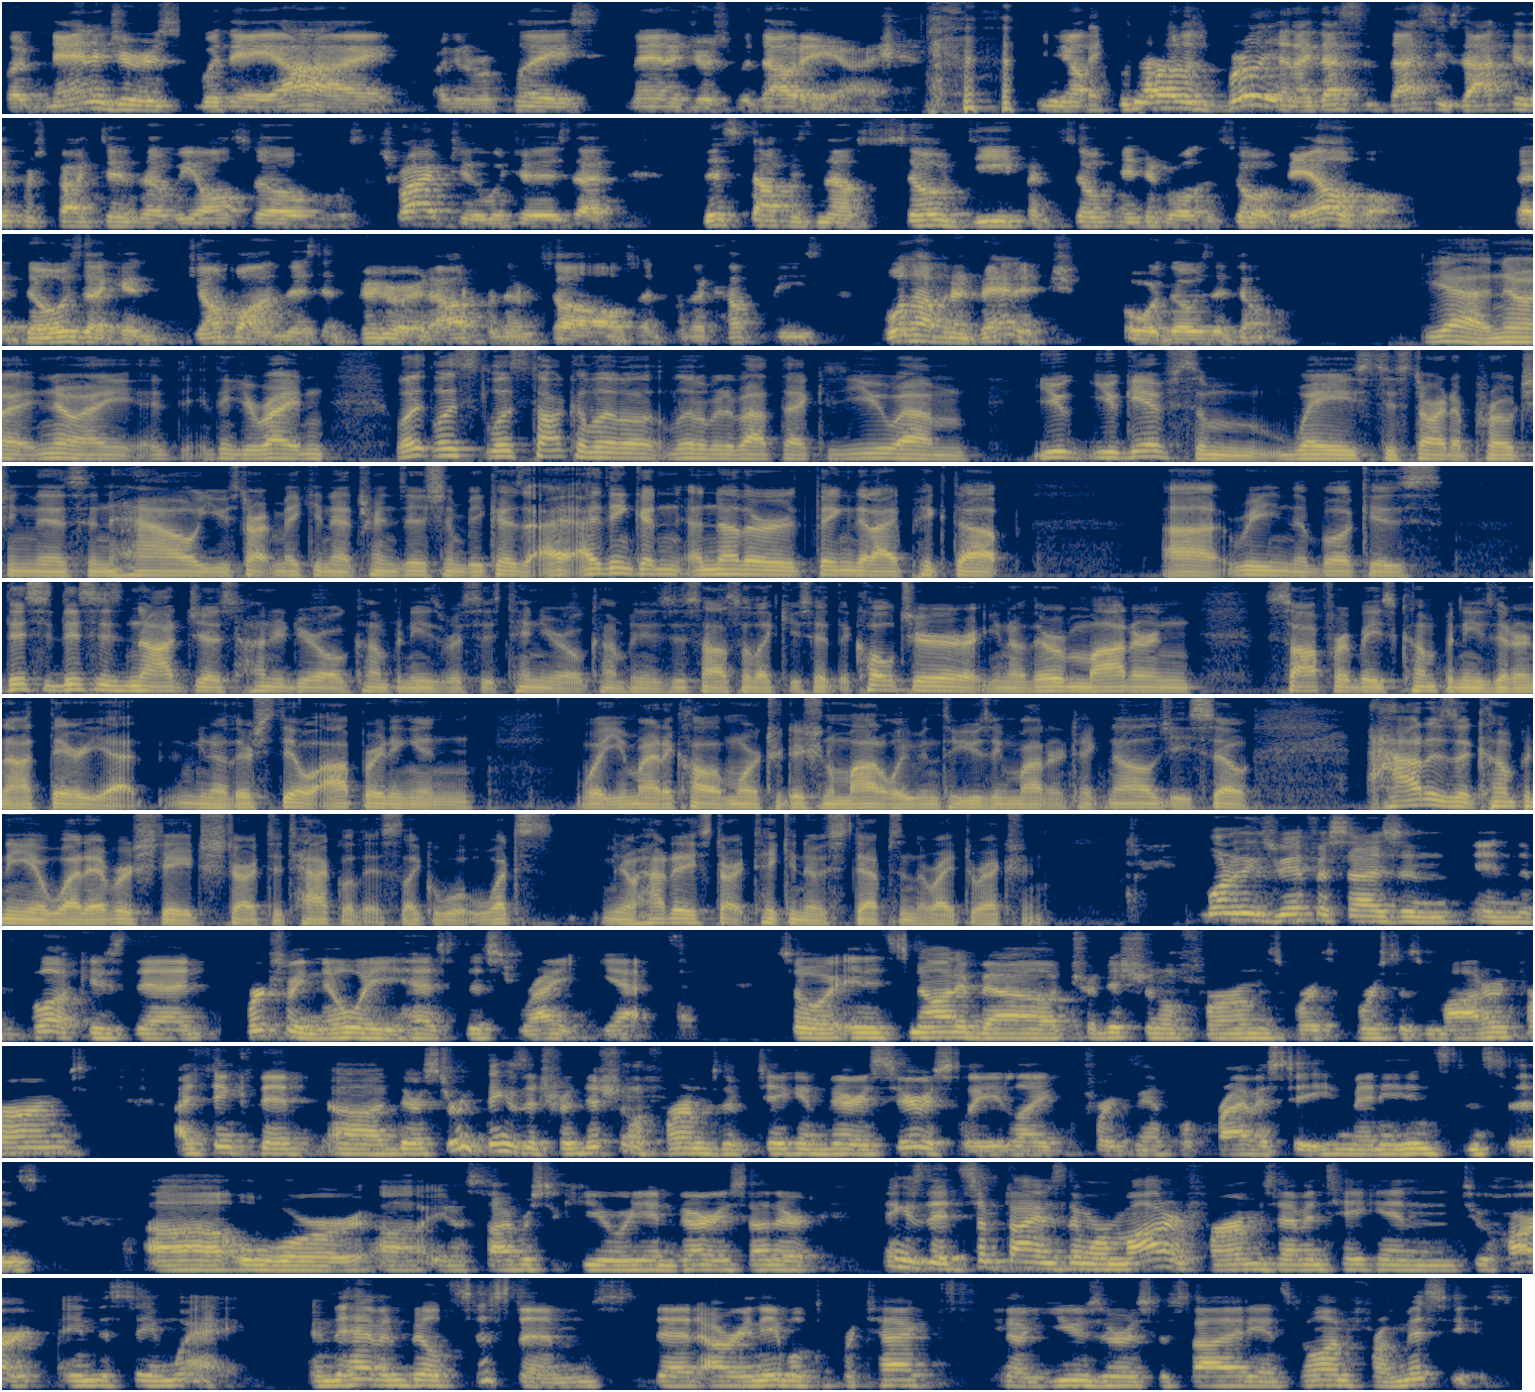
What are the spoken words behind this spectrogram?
but managers with AI are going to replace managers without AI. you know, that was brilliant. Like that's that's exactly the perspective that we also subscribe to, which is that this stuff is now so deep and so integral and so available that those that can jump on this and figure it out for themselves and for their companies will have an advantage over those that don't. Yeah, no, no, I, I think you're right, and let, let's, let's talk a little little bit about that because you um you you give some ways to start approaching this and how you start making that transition because I, I think an, another thing that I picked up uh, reading the book is this this is not just hundred year old companies versus ten year old companies. It's also like you said, the culture. You know, there are modern software based companies that are not there yet. You know, they're still operating in what you might call a more traditional model, even through using modern technology. So, how does a company at whatever stage start to tackle this? Like, what's you know, how do they start taking those steps in the right direction? One of the things we emphasize in in the book is that virtually nobody has this right yet. So and it's not about traditional firms versus modern firms. I think that uh, there are certain things that traditional firms have taken very seriously, like, for example, privacy in many instances, uh, or uh, you know, cybersecurity and various other things that sometimes the more modern firms haven't taken to heart in the same way, and they haven't built systems that are enabled to protect you know users, society, and so on from misuse.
